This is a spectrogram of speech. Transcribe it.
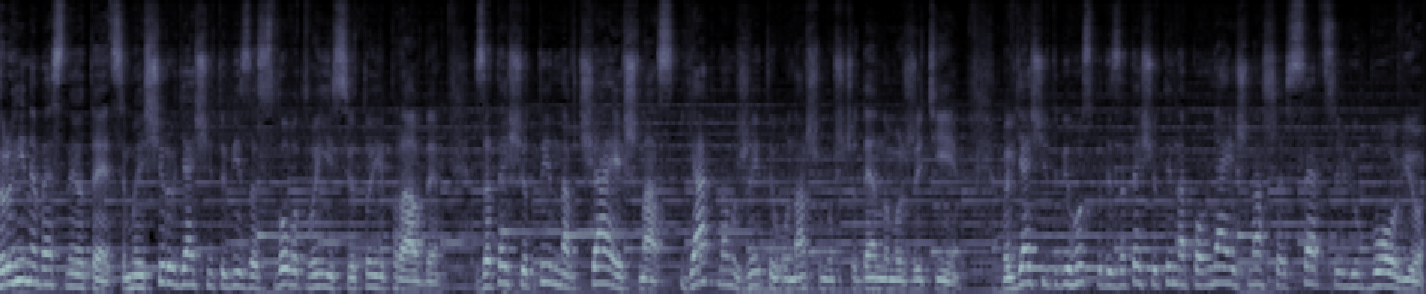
Дорогий Небесний Отець, ми щиро вдячні Тобі за слово Твоєї святої правди, за те, що Ти навчаєш нас, як нам жити у нашому щоденному житті. Ми вдячні Тобі, Господи, за те, що Ти наповняєш наше серце любов'ю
